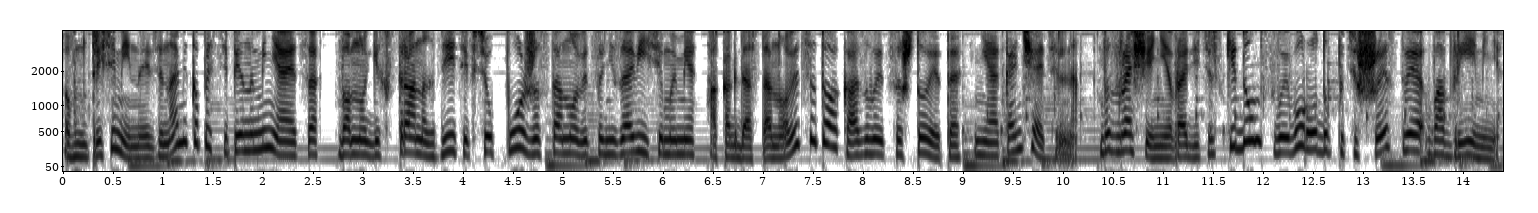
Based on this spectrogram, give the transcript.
Внутрисемейная динамика постепенно меняется. Во многих странах дети все позже становятся независимыми, а когда становятся, то оказывается, что это не окончательно. Возвращение в родительский дом – своего рода путешествие во времени.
